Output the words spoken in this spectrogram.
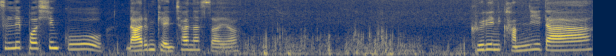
슬리퍼 신고 나름 괜찮았어요. 그린 갑니다.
